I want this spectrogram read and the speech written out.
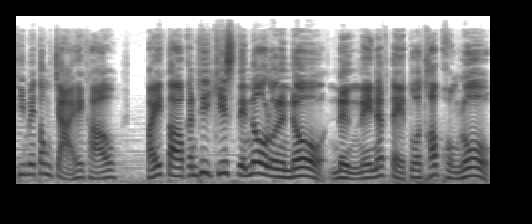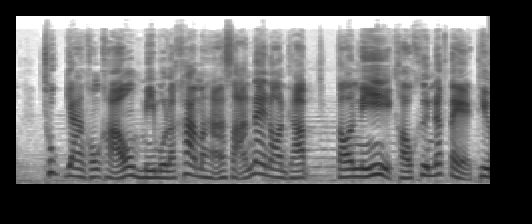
ที่ไม่ต้องจ่ายให้เขา ไปต่อกันที่คริสเตียโนโรนัลโดหนึ่งในนักเตะตัวท็อปของโลก ทุกอย่างของเขามีมูลค่ามหาศาลแน่นอนครับ ตอนนี้เขาคือนักเตะที่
